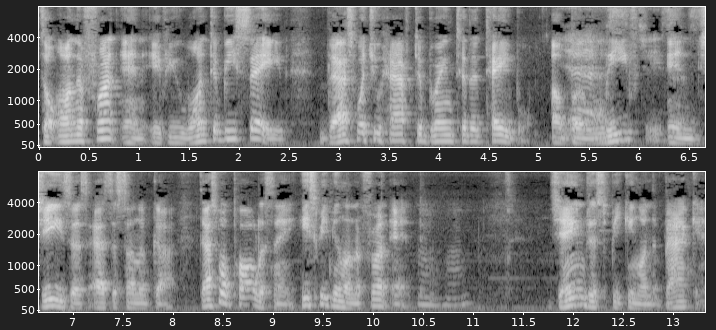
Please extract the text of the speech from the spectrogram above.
So, on the front end, if you want to be saved, that's what you have to bring to the table a Yes, belief in Jesus. Jesus as the Son of God. That's what Paul is saying. He's speaking on the front end. Mm-hmm. James is speaking on the back end.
